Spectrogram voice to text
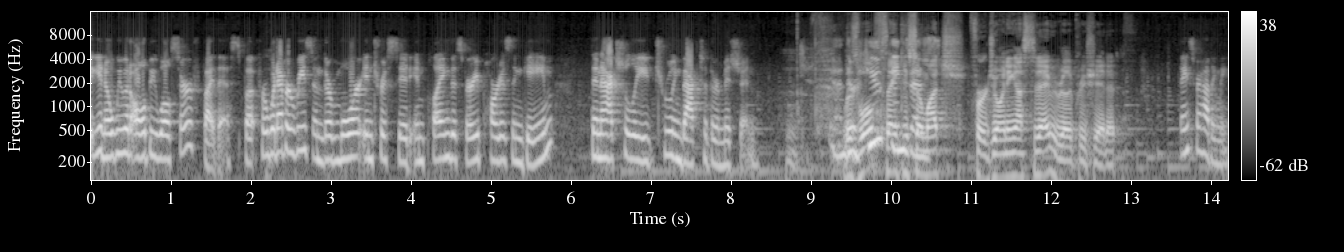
you know, we would all be well served by this. But for whatever reason, they're more interested in playing this very partisan game than actually truing back to their mission. Yeah, Liz Wolfe, thank you so as... much for joining us today. We really appreciate it. Thanks for having me.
